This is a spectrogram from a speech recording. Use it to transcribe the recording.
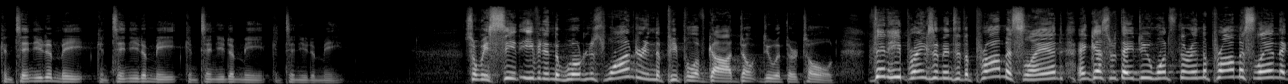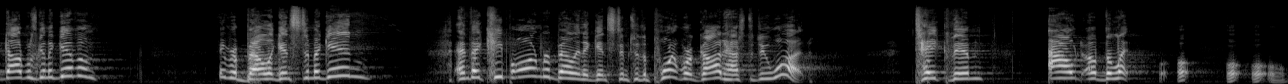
Continue to meet, continue to meet, continue to meet, continue to meet. So we see it even in the wilderness wandering, the people of God don't do what they're told. Then he brings them into the promised land, and guess what they do once they're in the promised land that God was going to give them? They rebel against him again. And they keep on rebelling against him to the point where God has to do what? Take them out of the land. Oh, uh, oh, uh, oh, uh, oh.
